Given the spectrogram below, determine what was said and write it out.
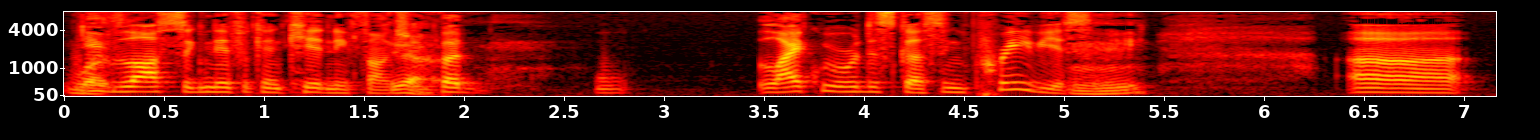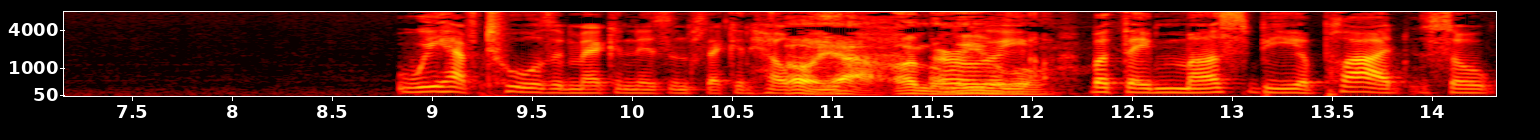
what? you've lost significant kidney function. Yeah. But like we were discussing previously, Mm-hmm. uh, we have tools and mechanisms that can help Oh, yeah. early, Unbelievable. but they must be applied. So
